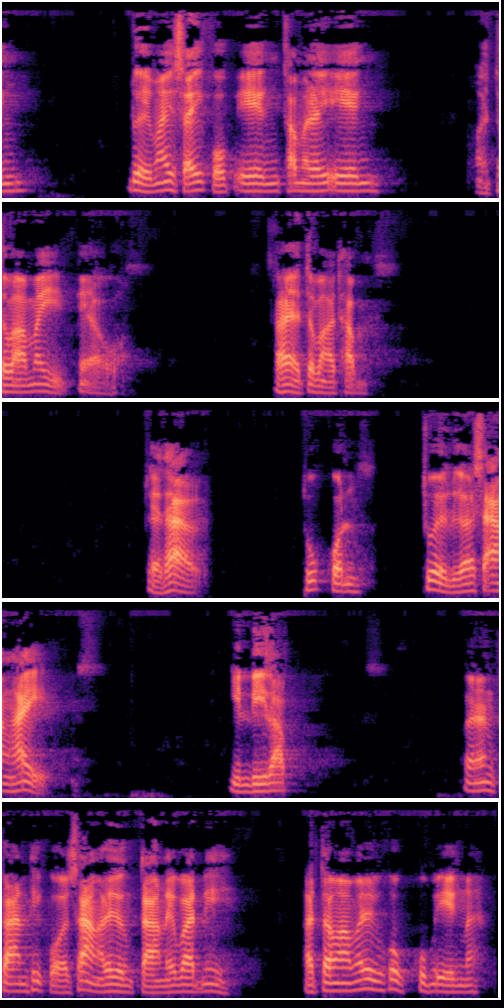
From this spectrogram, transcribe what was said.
ง ด้วยไม้ใสกบเองทำอะไรเองอาตมาไม่ไม่เอาให้อาตมาทำแต่ถ้าทุกคนช่วยเหลือสร้างให้ ยินดีรับ เพราะนั้นการที่ก่อสร้างอะไรต่าง ๆ ในวัดนี่อาตมาไม่ได้ควบคุมเองนะไป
